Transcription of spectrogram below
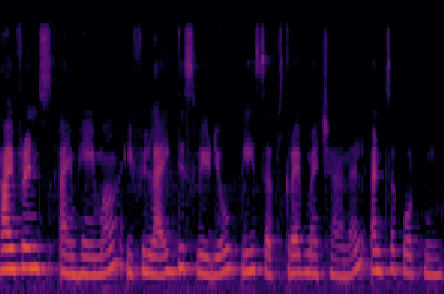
Hi friends, I am Hema. If you like this video, please subscribe my channel and support me.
